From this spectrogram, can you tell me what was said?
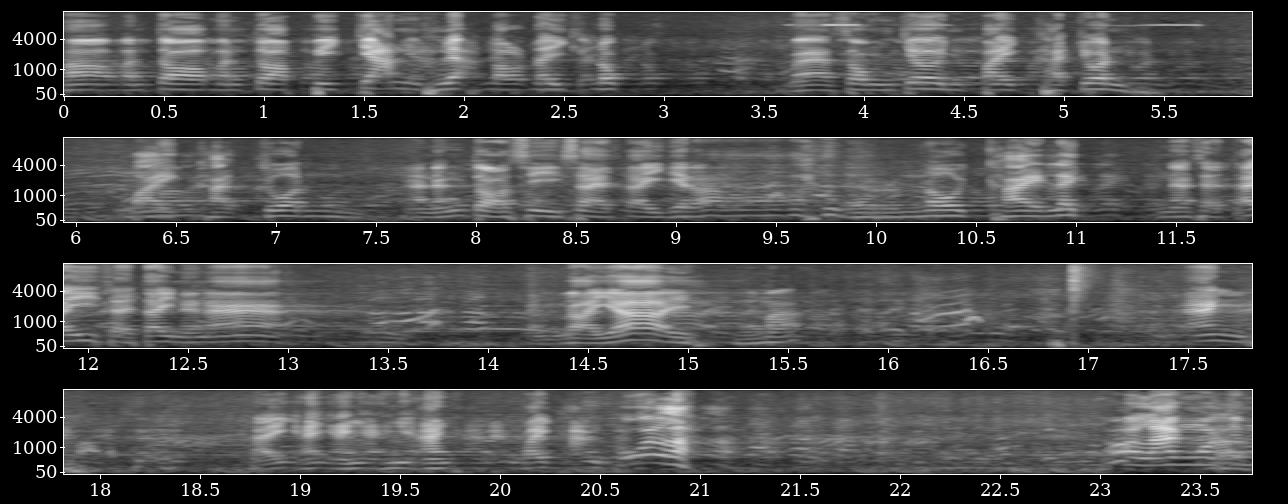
ហ่าបន្តបន្តពីច័ន្ទធ្លាក់ដល់ដីក្ដុកបាទសូមអញ្ជើញបែកខាជនបែកខាជន់អាហ្នឹងតស៊ីខ្សែតៃទៀតអរណូចខៃលិចណាខ្សែតៃខ្សែតៃណែណាវាយហើយមក អញអញអញអញអញអញវាយខាងគល់អូឡើងមកចំ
